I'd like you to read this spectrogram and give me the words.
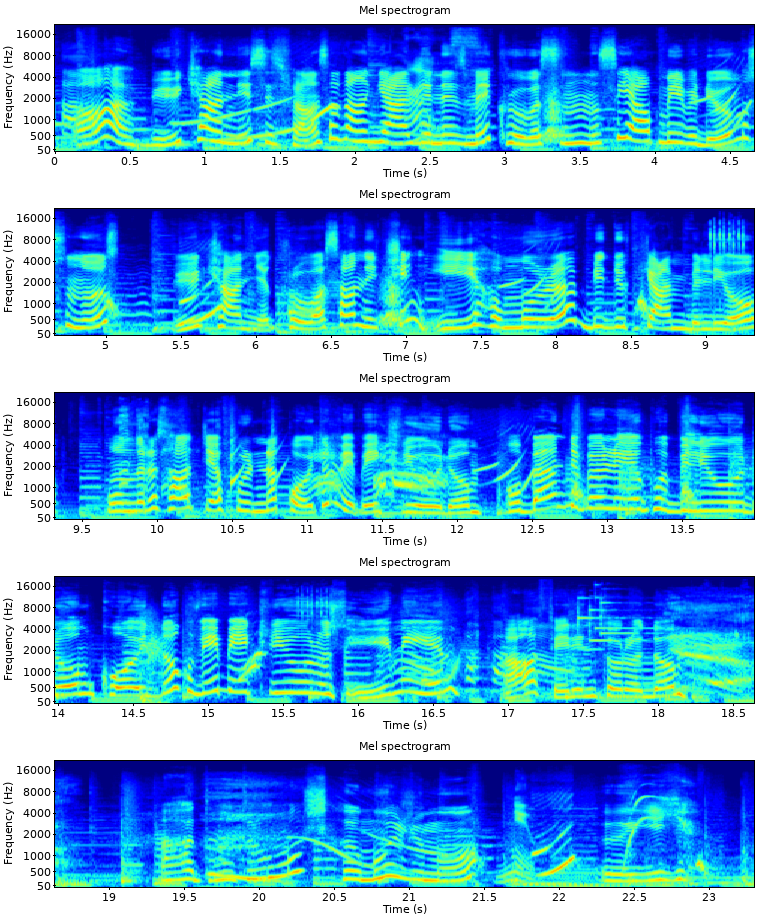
Aa, büyük anne siz Fransa'dan geldiniz mi? Kruvasanı nasıl yapmayı biliyor musunuz? Büyük anne kruvasan için iyi hamura bir dükkan biliyor. Onları sadece fırına koydum ve bekliyorum. O ben de böyle yapabiliyorum. Koyduk ve bekliyoruz. İyi miyim? Aferin torunum. Aha dondurulmuş hamur mu? Iy,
